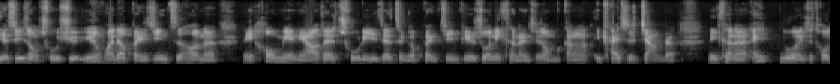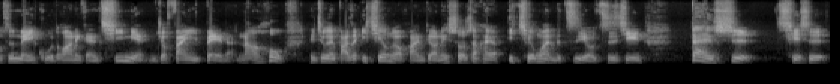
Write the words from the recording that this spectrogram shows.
也是一种储蓄，因为还掉本金之后呢，你后面你要再处理这整个本金，比如说你可能就是我们刚刚一开始讲的，你可能哎，如果你是投资美股的话，你可能七年你就翻一倍了，然后你就可以把这一千万给还掉，你手上还有一千万的自有资金。但是，其实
